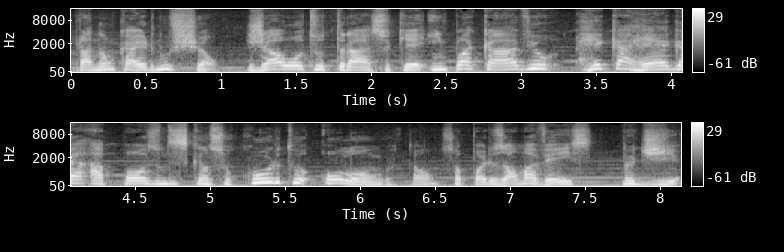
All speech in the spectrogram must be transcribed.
para não cair no chão. Já o outro traço que é implacável, recarrega após um descanso curto ou longo. Então só pode usar uma vez no dia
